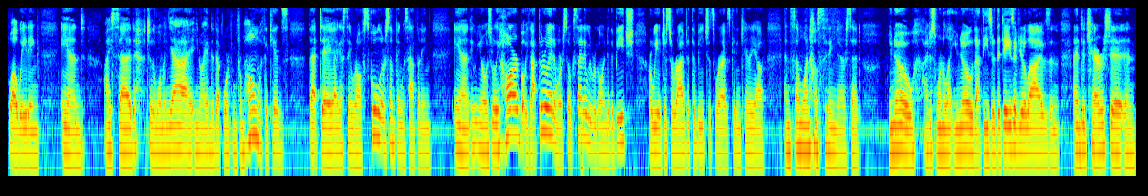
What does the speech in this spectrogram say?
while waiting and I said to the woman, "Yeah, I, you know, I ended up working from home with the kids that day. I guess they were off school or something was happening." And it, you know, it was really hard, but we got through it and we're so excited. We were going to the beach or we had just arrived at the beach. That's where I was getting carry out. And someone else sitting there said, you know, I just want to let you know that these are the days of your lives and and to cherish it and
